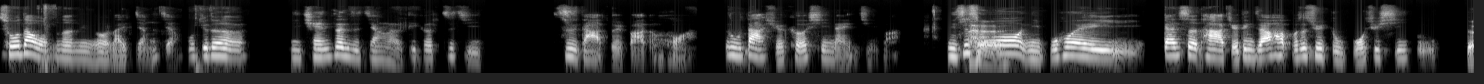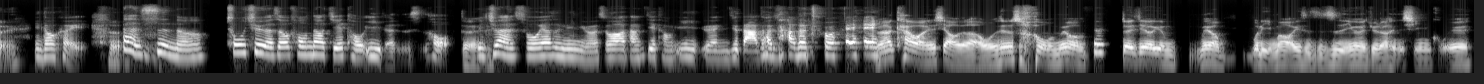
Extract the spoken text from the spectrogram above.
说到我们的女儿来讲讲，我觉得你前阵子讲了一个自己自大嘴巴的话，入大学科系那一集嘛，你是 说你不会干涉他的决定，只要他不是去赌博去吸毒，对你都可以。但是呢？出去的时候碰到街头艺人的时候，对，你居然说，要是你女儿说要当街头艺人，你就打断她的腿。人家开玩笑的啦，我先说我没有 对街头艺人没有不礼貌的意思，只是因为觉得很辛苦，因为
